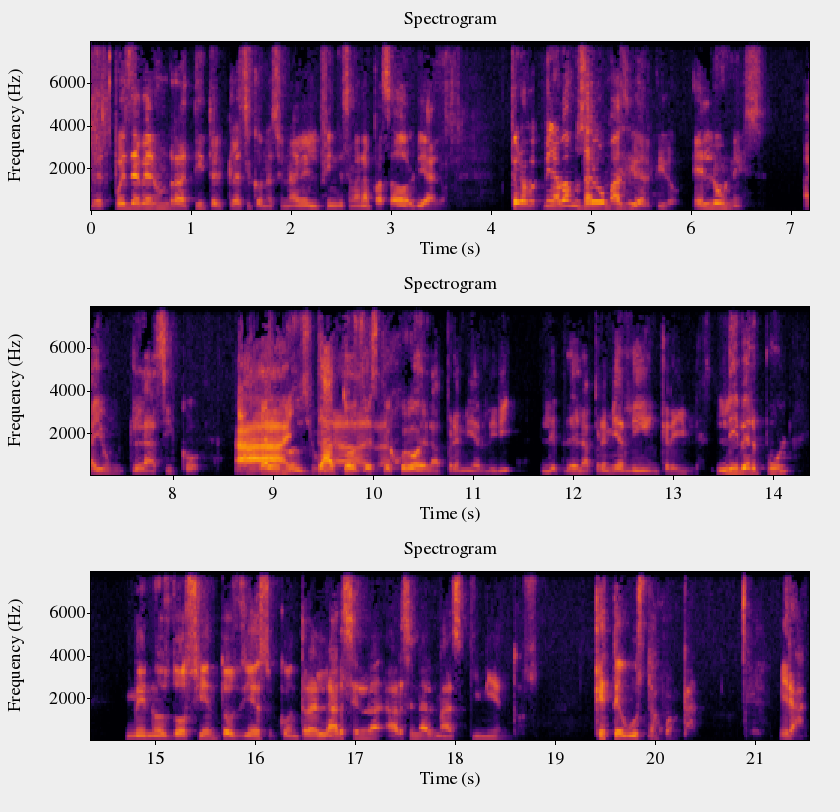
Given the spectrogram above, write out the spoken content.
después de ver un ratito el Clásico Nacional el fin de semana pasado, olvídalo. Pero mira, vamos a algo más divertido. El lunes hay un clásico. hay unos datos de este juego de la Premier League, de la Premier League increíbles. Liverpool menos 210 contra el Arsenal, Arsenal más 500. ¿Qué te gusta, Juanpa? Mira,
